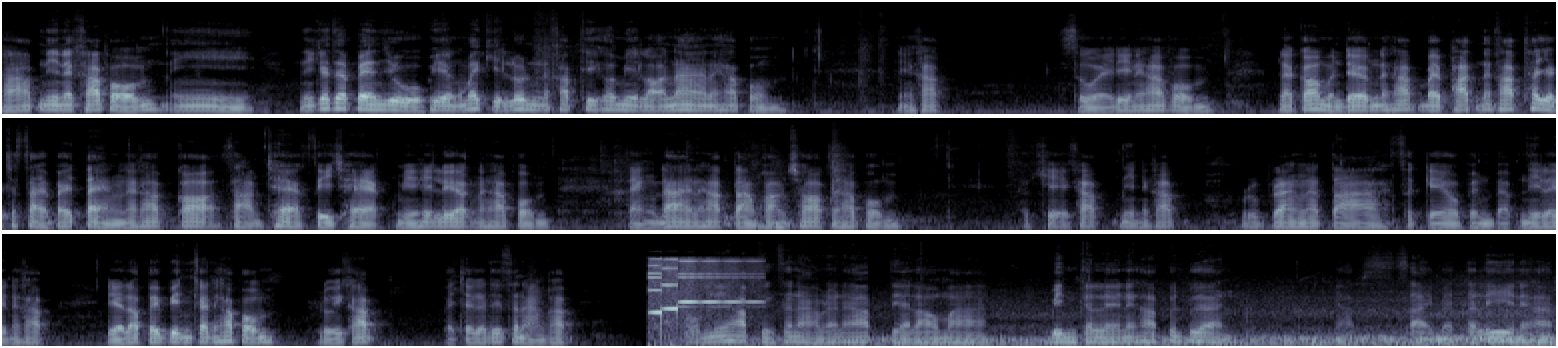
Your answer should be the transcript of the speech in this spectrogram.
ครับนี่นะครับผมนี่นี่ก็จะเป็นอยู่เพียงไม่กี่รุ่นนะครับ ที่เขามีล้อหน้านะครับผมนี่ครับ สวยดีนะครับผมแล้วก็เหมือนเดิมนะครับใบพัดนะครับ ถ้าอยากจะใส่ใบแต่งนะครับ ก็3แฉก4แฉกมีให้เลือกนะครับ ผมแต่งได้นะครับตามความชอบนะครับ ผมโอเคครับนี่นะครับ รูปร่างหน้าตาสเกลเป็นแบบนี้เลยนะครับ เดี๋ยวเราไปบินกันครับผมลุยครับ ไปเจอกันที่สนามครับ ผมนี่ครับถึงสนามแล้วนะครับ เดี๋ยวเรามาบินกันเลยนะครับเพื่อนๆนะครับใส่แบตเตอรี่นะครับ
